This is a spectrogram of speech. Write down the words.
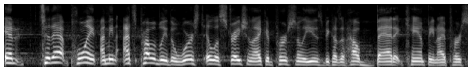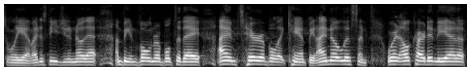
And to that point, I mean, that's probably the worst illustration I could personally use because of how bad at camping I personally am. I just need you to know that. I'm being vulnerable today. I am terrible at camping. I know, listen, we're in Elkhart, Indiana,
